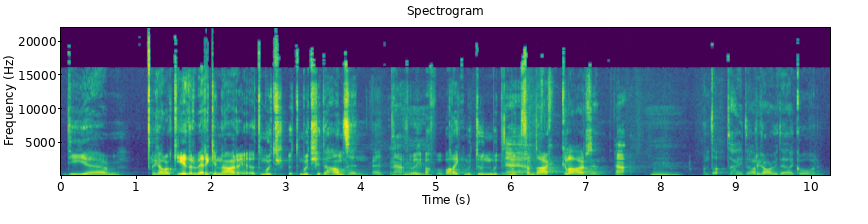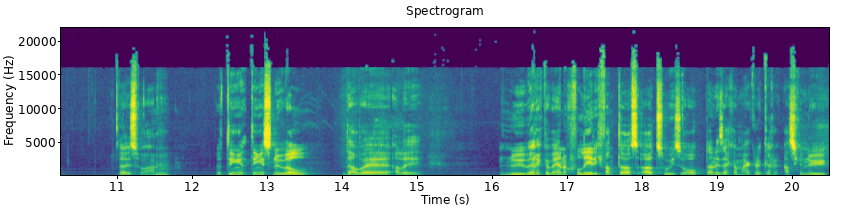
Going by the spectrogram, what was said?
die, ehm, dan gaat het ook eerder werken naar het moet, het moet gedaan zijn. Hè? Ja. Wat ik moet doen, moet, Ja, moet ja. vandaag klaar zijn. Ja, Hmm. Want dat, dat, daar gaat het eigenlijk over. Hè? dat is waar. Het ding, het ding is nu wel dat wij... Allee, nu werken wij nog volledig van thuis uit, sowieso. Dan is dat gemakkelijker. Als je nu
